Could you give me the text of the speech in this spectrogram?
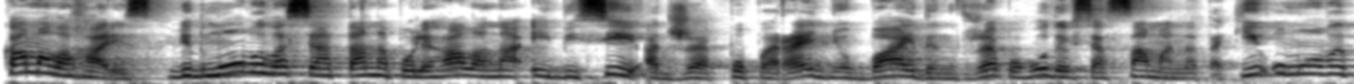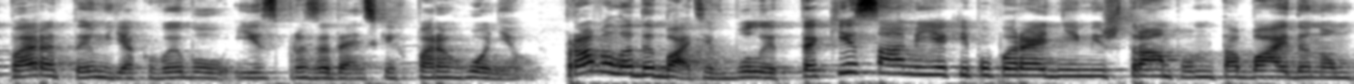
Камала Гарріс відмовилася та наполягала на ABC, адже попередньо Байден вже погодився саме на такі умови перед тим, як вибув із президентських перегонів. Правила дебатів були такі самі, як і попередні між Трампом та Байденом.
